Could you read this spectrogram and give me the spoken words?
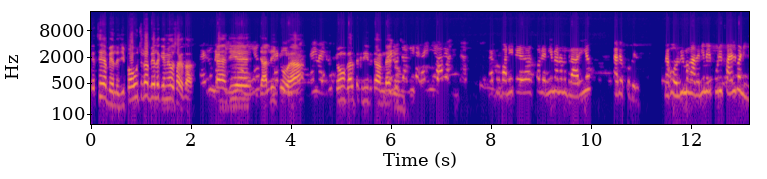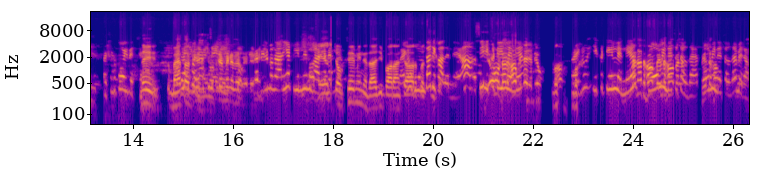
ਕਿੱਥੇ ਹੈ ਬਿੱਲ ਜੀ? ਪਾਊਚ ਦਾ ਬਿੱਲ ਕਿਵੇਂ ਹੋ ਸਕਦਾ? ਭੈਣ ਜੀ ਇਹ ਜਾਲੀ ਘਿਓ ਆ। ਕਿਉਂ ਗਲਤ ਖਰੀਦ ਕਰਨ ਦੇ ਜੋ? ਵਾਹਿਗੁਰੂ ਜਾਲੀ ਹੈਗਾ ਹੀ ਨਹੀਂ ਆ ਰਿਹਾ ਮੈਂ ਗੁਰਬਾਨੀ ਟ੍ਰੇਡਰਸ ਤੋਂ ਲੈਣੀ ਮੈਂ ਉਹਨਾਂ ਨੂੰ ਬੁਲਾ ਰਹੀ ਹਾਂ ਇਹ ਦੇਖੋ ਬਿੱਲ। ਮੈਂ ਹੋਰ ਵੀ ਮੰਗਾ ਦੇਣੀ ਮੇਰੀ ਪੂਰੀ ਫਾਈਲ ਬਣੀ ਹੈ। ਮੈਂ ਸ਼ੁਰੂ ਤੋਂ ਹੀ ਵਿੱਚ ਨਹੀਂ ਮੈਂ ਤਾਂ ਚੌਥੇ ਮਹੀਨੇ ਦਾ ਮੈਂ ਬਿੱਲ ਮੰਗਾ ਰਹੀ ਹਾਂ ਟੀਮ ਵੀ ਮੰਗਾ ਰਹੀ ਹਾਂ ਮੈਂ ਚੌਥੇ ਮਹੀਨੇ ਦਾ ਜੀ 12 4 ਵਾਹਿਗੁਰੂ ਦਾ ਦਿਖਾ ਦਿੰਨੇ ਆ ਅਸੀਂ ਇੱਕ ਟੀਮ ਲੈਣੇ ਆ ਵਾਹਿਗੁਰੂ ਇੱਕ ਟੀਨ ਲੈਣੇ ਆ ਪਹਿਲਾਂ ਦੋ ਦਿਖਾਓ, ਬਿੱਲ ਮਹੀਨੇ ਦਿਖਾਓ ਚ ਚੱਲਦਾ ਹੈ ਦੋ ਮਹੀਨੇ ਚੱਲਦਾ ਹੈ ਮੇਰਾ।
